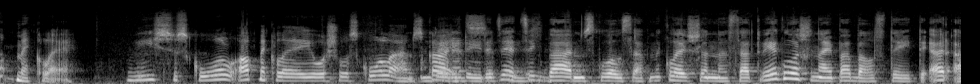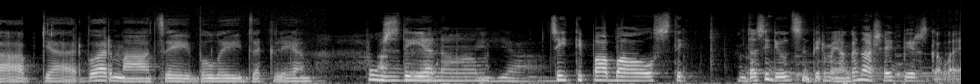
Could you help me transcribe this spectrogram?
apmeklē. visu skolu apmeklējošo skolēnu skaits. Ir arī redzēt, cik bērnu skolas apmeklēšanas atvieglošanai pabalstīti ar apģērbu, ar mācību līdzekļiem. Pusdienām, Jā. citi pabalsti. Un tas ir 21. gadā šeit Birzgalē.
